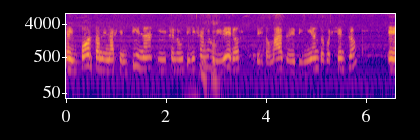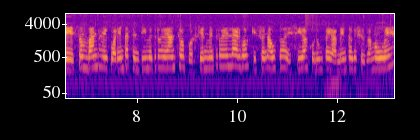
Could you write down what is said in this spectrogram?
Se importan en Argentina y se lo utilizan en los viveros de tomate, de pimiento, por ejemplo. Eh, son bandas de 40 centímetros de ancho por 100 metros de largo que son autoadhesivas con un pegamento que se llama UV,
